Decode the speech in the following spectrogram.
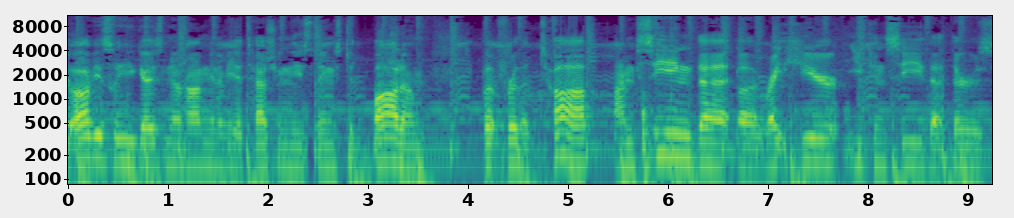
Obviously, you guys know how I'm going to be attaching these things to the bottom, but for the top, I'm seeing that uh, right here, you can see that there's,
